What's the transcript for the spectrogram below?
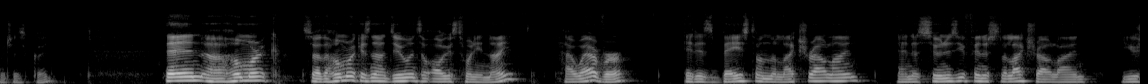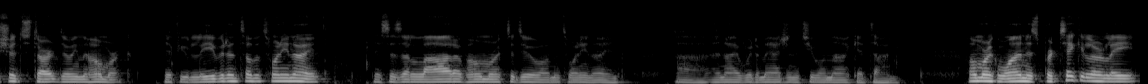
which is good. Then uh, homework. So the homework is not due until August 29th. However, it is based on the lecture outline. And as soon as you finish the lecture outline, you should start doing the homework. If you leave it until the 29th, this is a lot of homework to do on the 29th. Uh, and I would imagine that you will not get done. Homework one is particularly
